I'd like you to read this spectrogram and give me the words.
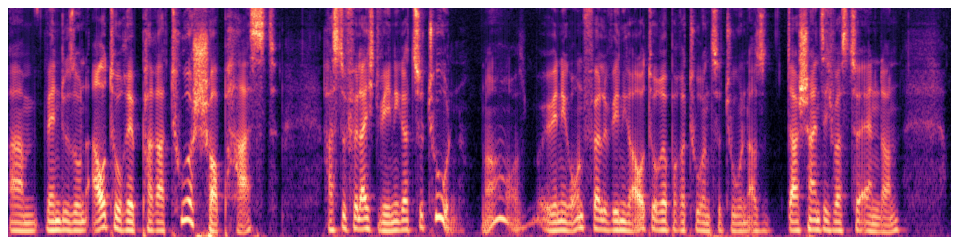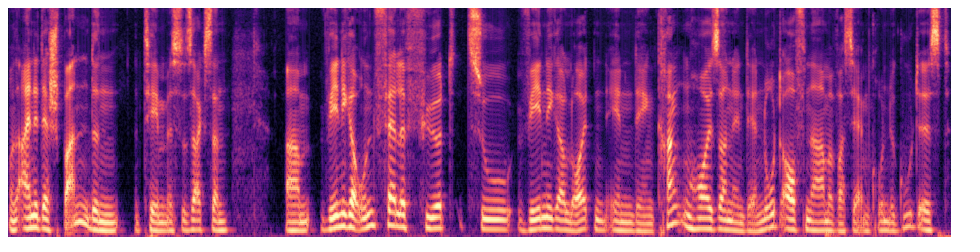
ähm, wenn du so einen Autoreparaturshop hast, hast du vielleicht weniger zu tun. Ne? Weniger Unfälle, weniger Autoreparaturen zu tun. Also da scheint sich was zu ändern. Und eine der spannenden Themen ist, du sagst dann, ähm, weniger Unfälle führt zu weniger Leuten in den Krankenhäusern, in der Notaufnahme, was ja im Grunde gut ist.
